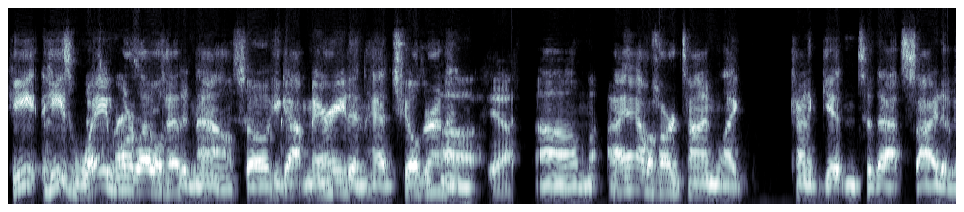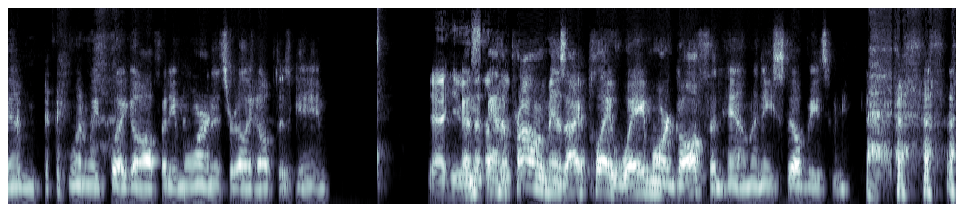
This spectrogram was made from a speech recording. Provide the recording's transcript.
He he's way more level headed now. So he got married and had children, and uh, yeah. Um, I have a hard time like kind of getting to that side of him when we play golf anymore, and it's really helped his game. Yeah, he and, and the problem is I play way more golf than him, and he still beats me.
